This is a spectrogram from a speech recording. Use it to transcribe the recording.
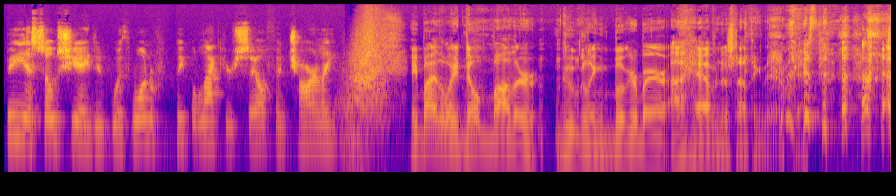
be associated with wonderful people like yourself and Charlie. Hey, by the way, don't bother Googling Booger Bear. I have, and there's nothing there, okay?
